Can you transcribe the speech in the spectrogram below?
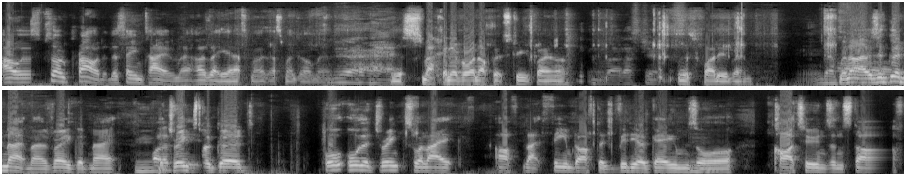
I was so proud at the same time. Like, I was like, yeah, that's my that's my girl, man. Yeah. Just smacking everyone up at Street Fighter. No, that's true. It was funny, man. That's But no, it was a good night, man. Very good night. The Honestly. drinks were good. All, all the drinks were like after, like themed after video games or cartoons and stuff.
